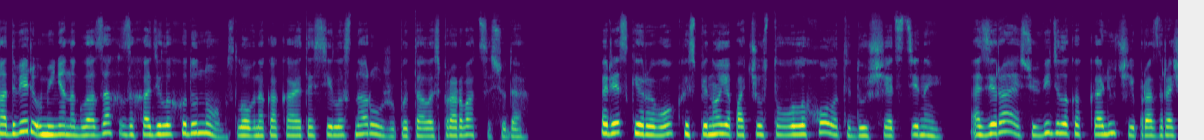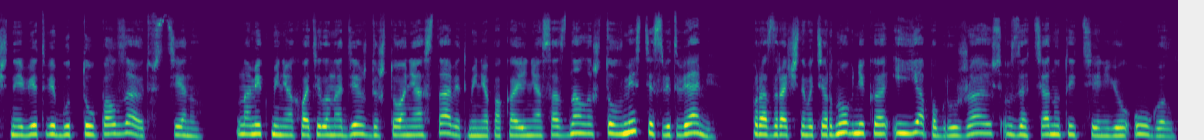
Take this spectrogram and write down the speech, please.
А дверь у меня на глазах заходила ходуном, словно какая-то сила снаружи пыталась прорваться сюда. Резкий рывок, и спиной я почувствовала холод, идущий от стены. Озираясь, увидела, как колючие прозрачные ветви будто уползают в стену. На миг меня охватила надежда, что они оставят меня, пока я не осознала, что вместе с ветвями прозрачного терновника и я погружаюсь в затянутый тенью угол.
